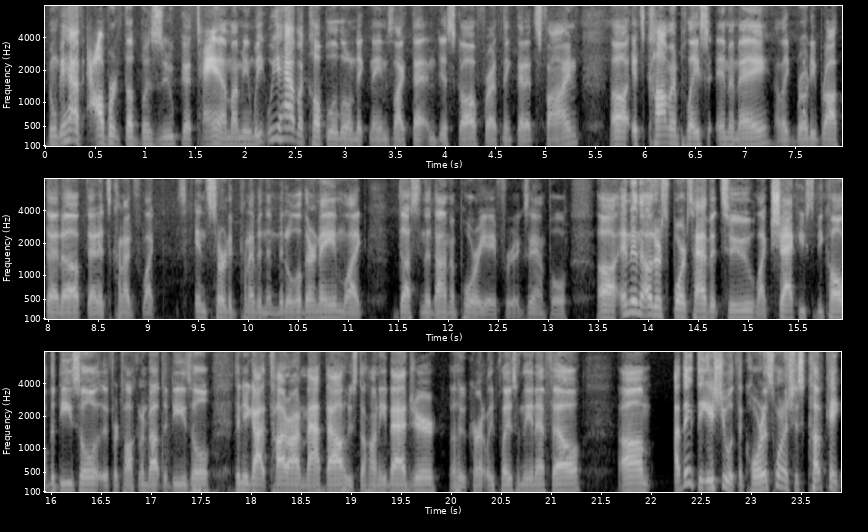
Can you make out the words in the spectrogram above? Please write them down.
when we have Albert the Bazooka Tamm, I mean, we, we have a couple of little nicknames like that in disc golf, where I think that it's fine. Uh, it's commonplace in MMA. I think Brody brought that up. That it's kind of like inserted kind of in the middle of their name, like Dustin the Diamond Poirier, for example. Uh, and then the other sports have it too. Like Shaq used to be called the Diesel, if we're talking about the Diesel. Then you got Tyrann Mathieu, who's the Honey Badger, uh, who currently plays in the NFL. Um, I think the issue with the Cordes one is just Cupcake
